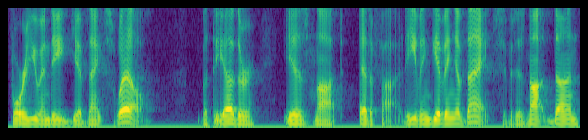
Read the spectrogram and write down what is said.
For you indeed give thanks well, but the other is not edified. Even giving of thanks, if it is not done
